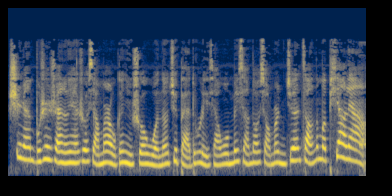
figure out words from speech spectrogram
是人不是神留言说小妹儿，我跟你说，我呢去百度了一下，我没想到小妹儿你居然长那么漂亮。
